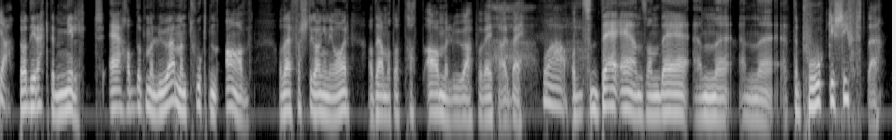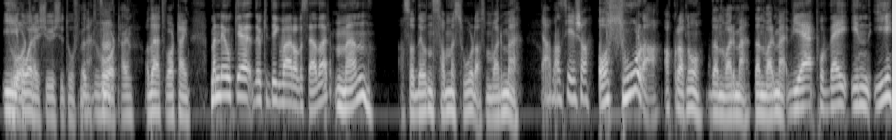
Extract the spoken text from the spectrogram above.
Ja. Det var direkte mildt. Jeg hadde på meg lue, men tok den av. Og det er første gangen i år at jeg har måttet ha tatt av meg lua på vei til arbeid. Wow. Og så det er en sånn Det er en, en, et epokeskifte i Vårtegn. året 2022 for meg. Et vårtegn. Og det er et vårtegn. Men det er jo ikke, det er jo ikke digg vær alle steder. Men altså, det er jo den samme sola som varmer. Ja, man sier så. Og sola akkurat nå, den varmer. Den varmer. Vi er på vei inn i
